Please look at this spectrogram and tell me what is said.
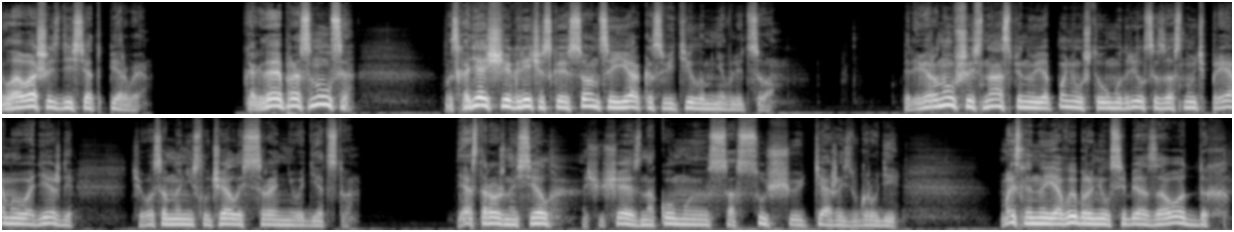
Глава 61. Когда я проснулся, восходящее греческое солнце ярко светило мне в лицо. Перевернувшись на спину, я понял, что умудрился заснуть прямо в одежде, чего со мной не случалось с раннего детства. Я осторожно сел, ощущая знакомую сосущую тяжесть в груди. Мысленно я выбронил себя за отдых,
